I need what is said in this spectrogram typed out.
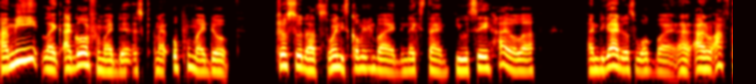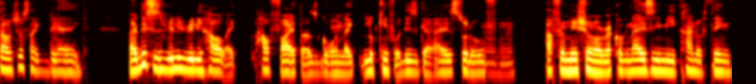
And me, like I go from my desk and I open my door just so that when he's coming by the next time, he would say, Hi Ola and the guy just walked by, and, and after I was just like, dang, like this is really, really how like how far it has gone. Like looking for these guy's sort of mm-hmm. affirmation or recognizing me, kind of thing.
